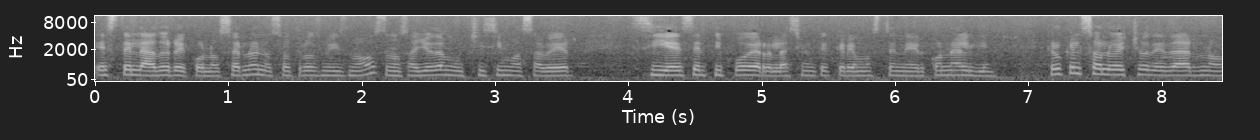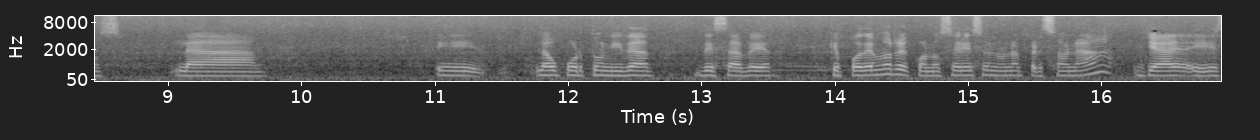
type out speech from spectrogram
este lado y reconocerlo en nosotros mismos nos ayuda muchísimo a saber si es el tipo de relación que queremos tener con alguien. Creo que el solo hecho de darnos la, eh, la oportunidad de saber que podemos reconocer eso en una persona ya es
